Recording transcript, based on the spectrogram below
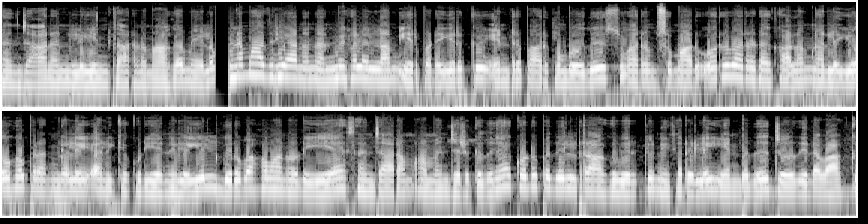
சஞ்சார நிலையின் காரணமாக மேலும் என்ன மாதிரியான நன்மைகள் எல்லாம் ஏற்பட இருக்கு என்று பார்க்கும்போது வரும் சுமார் ஒரு வருட காலம் நல்ல யோக பலன்களை அளிக்கக்கூடிய நிலையில் குரு பகவானுடைய சஞ்சாரம் அமைஞ்சிருக்குதுங்க. கொடுப்பதில் ராகுவிற்கு நிகரில்லை என்பது ஜோதிட வாக்கு.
